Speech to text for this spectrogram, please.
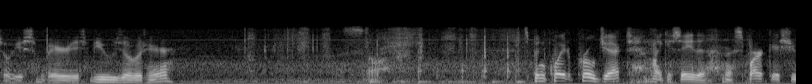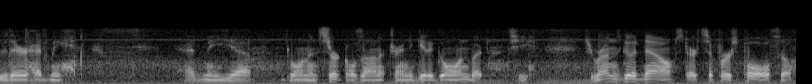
show you some various views of it here. So it's been quite a project. Like I say the, the spark issue there had me had me uh, going in circles on it trying to get it going but she she runs good now, starts the first pull, so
